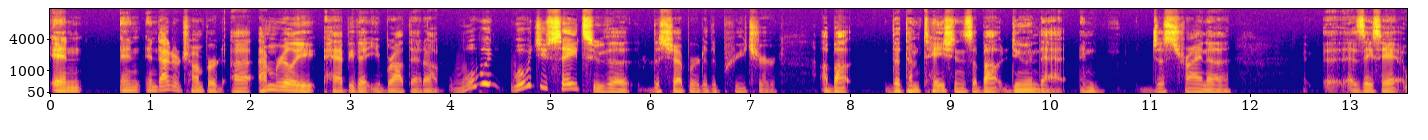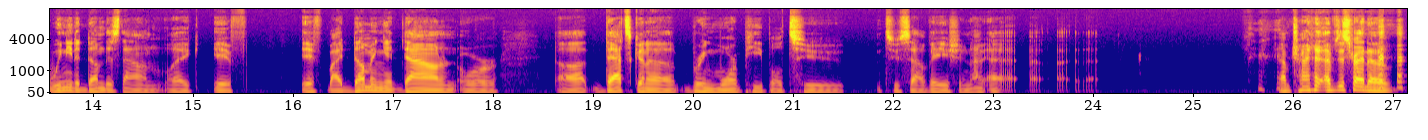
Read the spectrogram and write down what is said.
And and and Dr. Trumper, uh, I'm really happy that you brought that up. What would what would you say to the the shepherd or the preacher about the temptations about doing that and just trying to, uh, as they say, we need to dumb this down. Like if if by dumbing it down or uh, that's gonna bring more people to to salvation. I, I, I, I'm trying to. I'm just trying to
